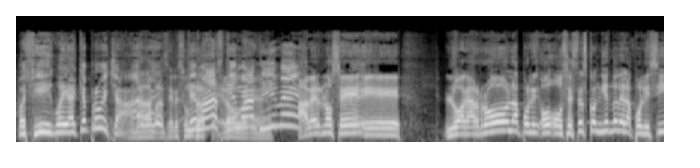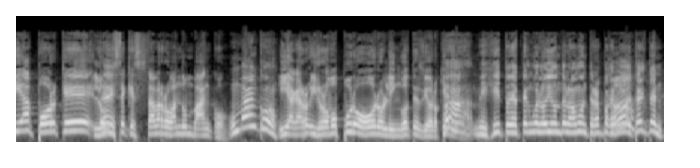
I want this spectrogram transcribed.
Pues sí, güey, hay que aprovechar. Nada güey. más, eres un ¿Qué más? ¿Qué más? Dime. A ver, no sé, eh, lo agarró la policía, o, o se está escondiendo de la policía porque lo Eh. viste que estaba robando un banco. ¿Un banco? Y agarró, y robó puro oro, lingotes de oro. ¿Qué Ah, harías? mijito, ya tengo el hoyo donde lo vamos a enterrar para que no Ah. lo detecten.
